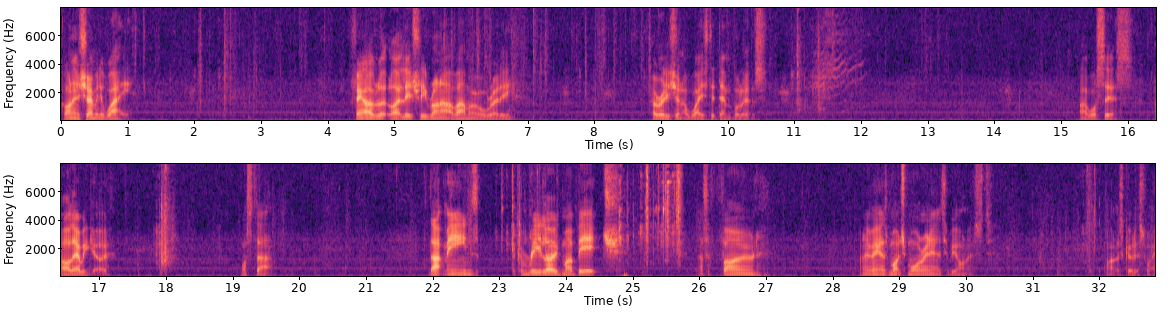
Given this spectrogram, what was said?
Go on and show me the way. I think I've looked like literally run out of ammo already. I really shouldn't have wasted them bullets. Alright, what's this? Oh, there we go. What's that? That means I can reload my bitch. That's a phone. I don't think there's much more in here, to be honest. Let's go this way.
